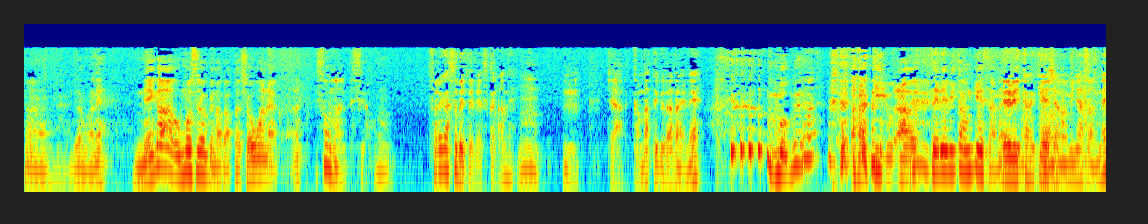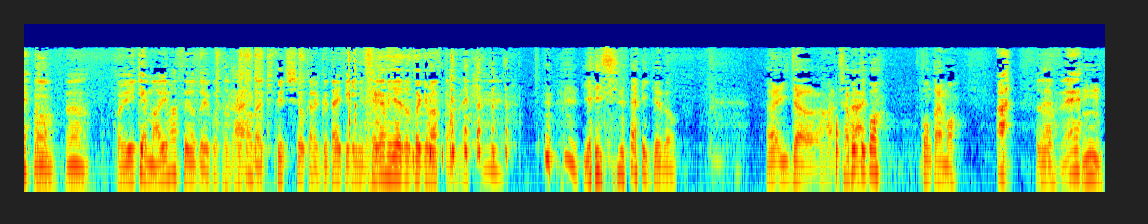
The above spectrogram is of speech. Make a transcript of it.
うん、でもね、根が面白くなかったらしょうがないからね。そうなんですよ。んそれが全てですからね。うん。うん。じゃあ、頑張ってくださいね。僕が？あきあテレビ関係者ね。テレビ関係者の皆さんね。うん。うん。こういう意見もありますよということで、はい今度は菊池師匠から具体的に手紙で届きますからね。いや、しないけど。はい、じゃあ、喋ってこう。今回も。あ、そうですねう。ん。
